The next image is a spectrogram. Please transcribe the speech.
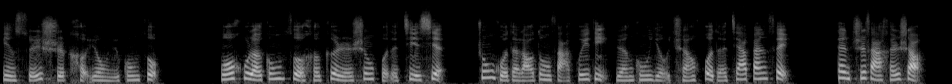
并随时可用于工作。模糊了工作和个人生活的界限。中国的劳动法规定，员工有权获得加班费，但执法很少。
